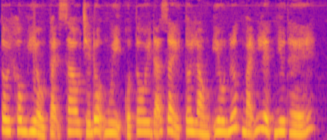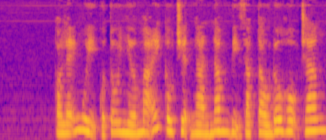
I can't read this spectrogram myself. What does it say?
Tôi không hiểu tại sao chế độ ngụy của tôi đã dạy tôi lòng yêu nước mãnh liệt như thế. Có lẽ ngụy của tôi nhớ mãi câu chuyện ngàn năm bị giặc tàu đô hộ trang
